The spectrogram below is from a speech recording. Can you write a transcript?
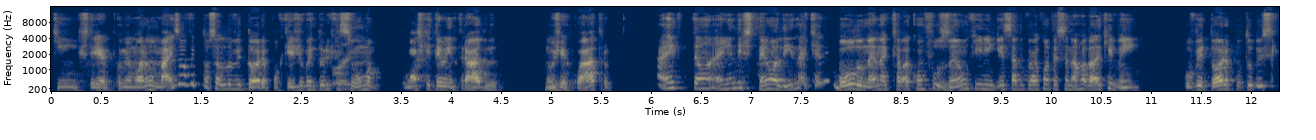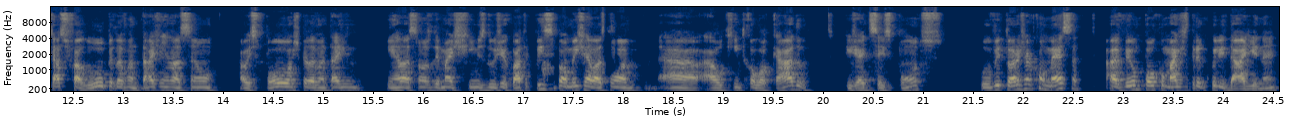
quem esteja comemorando mais é o torcedor do Vitória, porque Juventude Criciúma, mais que tenham entrado no G4, ainda, então, ainda estão ali naquele bolo, né? naquela confusão que ninguém sabe o que vai acontecer na rodada que vem. O Vitória, por tudo isso que Cássio falou, pela vantagem em relação ao esporte, pela vantagem em relação aos demais times do G4, principalmente em relação a, a, ao quinto colocado, que já é de seis pontos, o Vitória já começa a ver um pouco mais de tranquilidade, né?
